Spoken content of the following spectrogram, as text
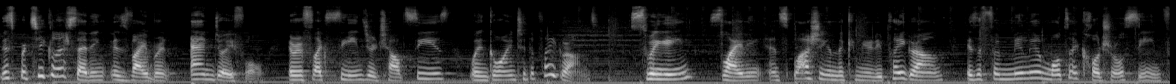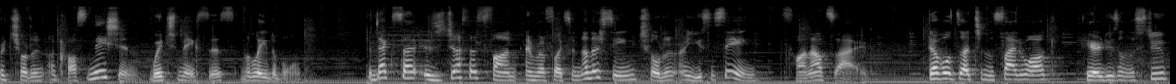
This particular setting is vibrant and joyful. It reflects scenes your child sees when going to the playground. Swinging, sliding, and splashing in the community playground is a familiar multicultural scene for children across the nation, which makes this relatable. The next set is just as fun and reflects another scene children are used to seeing, fun outside. Double Dutch on the sidewalk, hairdos on the stoop,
